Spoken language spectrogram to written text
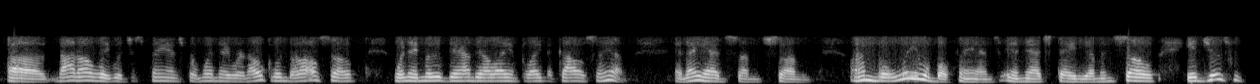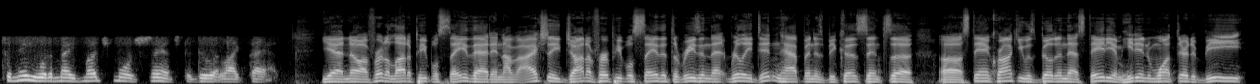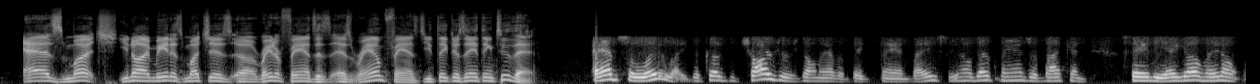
uh, not only with just fans from when they were in Oakland, but also when they moved down to L.A. and played in the Coliseum, and they had some some unbelievable fans in that stadium. And so it just, to me, would have made much more sense to do it like that. Yeah, no, I've heard a lot of people say that, and I've actually, John, I've heard people say that the reason that really didn't happen is because since uh, uh, Stan Kroenke was building that stadium, he didn't want there to be as much, you know what I mean, as much as uh, Raider fans as, as Ram fans. Do you think there's anything to that? Absolutely, because the Chargers don't have a big fan base. You know, their fans are back in – San Diego. They don't.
